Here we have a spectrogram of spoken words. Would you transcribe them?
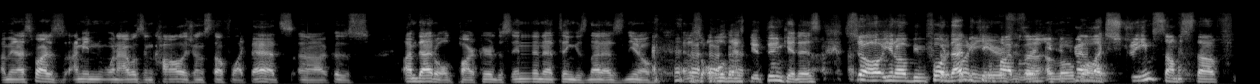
I mean, as far as I mean, when I was in college and stuff like that, because uh, I'm that old, Parker. This internet thing is not as you know as old as you think it is. So you know, before that became popular, a, a you kind of like stream some stuff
